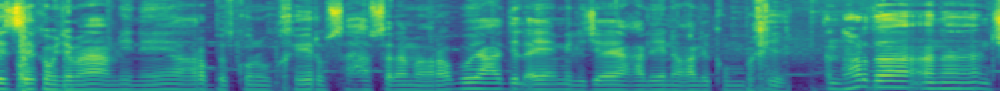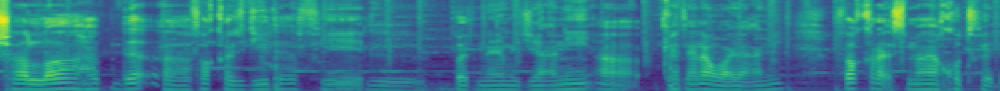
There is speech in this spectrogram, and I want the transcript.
إزيكم يا جماعة؟ عاملين إيه؟ يا رب تكونوا بخير وبصحة وسلامة يا رب ويعدي الأيام اللي جاية علينا وعليكم بخير. النهاردة أنا إن شاء الله هبدأ آه، فقرة جديدة في البرنامج يعني آه، كتنوع يعني فقرة اسمها خد فيلم.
